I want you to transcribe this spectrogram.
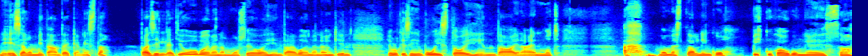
niin ei siellä ole mitään tekemistä. Tai silleen, että joo, voi mennä museoihin tai voi mennä johonkin julkisiin puistoihin tai näin. Mutta äh, mun mielestä täällä niinku pikkukaupungeissa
